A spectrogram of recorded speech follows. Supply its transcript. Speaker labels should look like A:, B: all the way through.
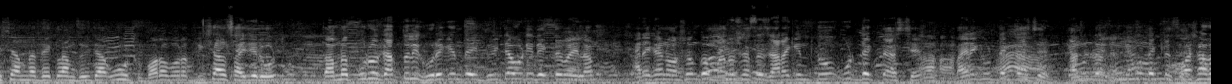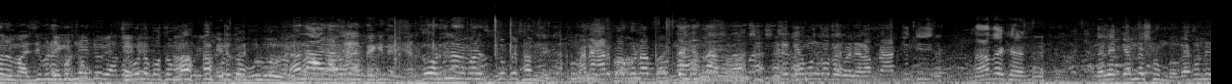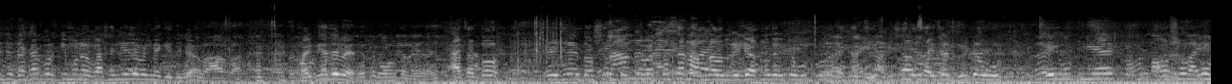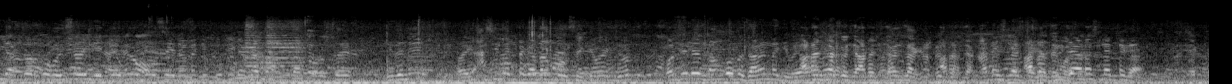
A: এসে আমরা দেখলাম দুইটা উঠ বড় বড় বিশাল সাইজের উট। তো আমরা পুরো গাবতলি ঘুরে কিন্তু এই দুইটা উটই দেখতে পাইলাম। আর এখানে অসংখ্য মানুষ আছে যারা কিন্তু উট দেখতে আসছে। বাইরে কি উট দেখতে আসছে? কেমন কেমন দেখতেছে?
B: অসাধারণ ভাই জীবনে
A: জীবনে প্রথম এটা তো ভুল বললেন
B: না না দেখি নাই। অরিজিনাল মানে চোখের সামনে।
A: মানে আর কখন আপনি উট দেখেন না? এটা কেমন কথা কইলেন আপনি আর যদি না দেখেন তাহলে কেমনে সম্ভব? এখন এই যে দেখার পর কি মনে হয় বাসায় নিয়ে যাবেন নাকি দুটা ভাই নিয়ে যাবেন? আচ্ছা তো এই যে দর্শক দেখতে পাচ্ছেন আমরা অলরেডি আপনাদেরকে উটগুলো দেখাচ্ছি। বিশাল সাইজের দুইটা উট এই উট নিয়ে অসংখ্য বিতর্ক হয়েছে কেউ কেউ বলছে এটা নাকি কোটি টাকা দাম তারপর হচ্ছে ইভেনে ওই আশি লাখ টাকা দাম বলছে কেউ একজন দাম কত জানেন নাকি ভাই
B: আঠাশ লাখ আঠাশ লাখ
A: আঠাশ লাখ আঠাশ লাখ টাকা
